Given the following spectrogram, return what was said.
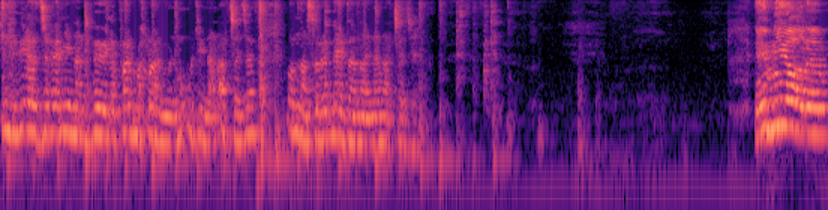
Şimdi birazcık elimle böyle parmaklarımın ucuyla açacağım. Ondan sonra merdanayla açacağım. Emniye Hanım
